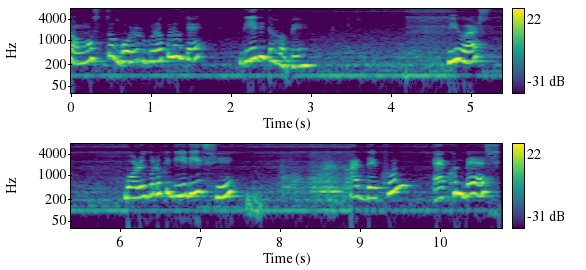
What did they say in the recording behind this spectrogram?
সমস্ত গরুর গুঁড়াগুলোকে দিয়ে দিতে হবে। ভিউয়ার্স বড়িগুলোকে দিয়ে দিয়েছি। আর দেখুন, এখন বেশ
